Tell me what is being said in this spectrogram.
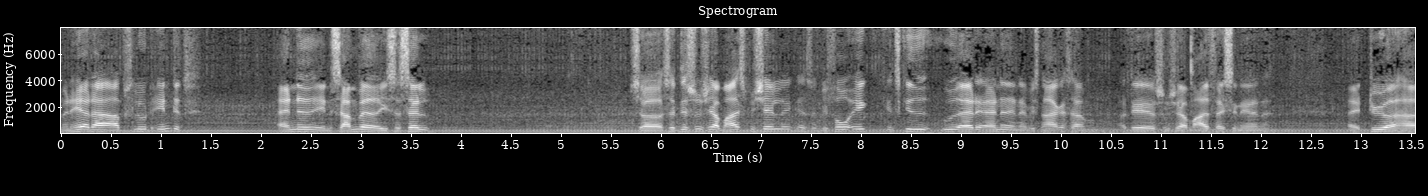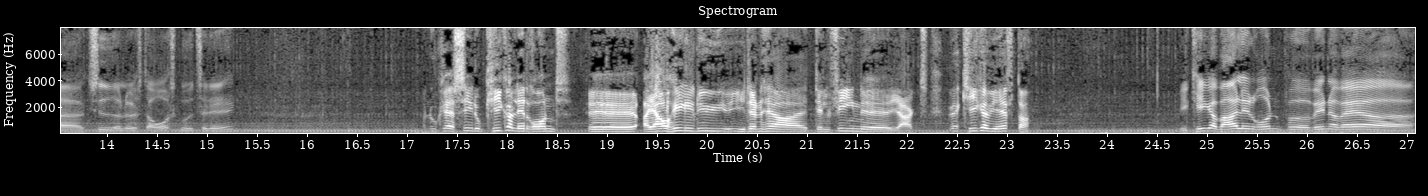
Men her der er absolut intet andet end samværet i sig selv. Så, så det synes jeg er meget specielt. Ikke? Altså, vi får ikke en skid ud af det andet, end at vi snakker sammen. Og det synes jeg er meget fascinerende. At dyr har tid og lyst og overskud til det. Ikke? Og nu kan jeg se, at du kigger lidt rundt. Øh, og jeg er jo helt ny i den her delfinjagt. Hvad kigger vi efter? Vi kigger bare lidt rundt på vind og vejr og,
